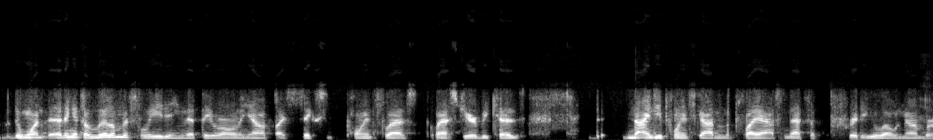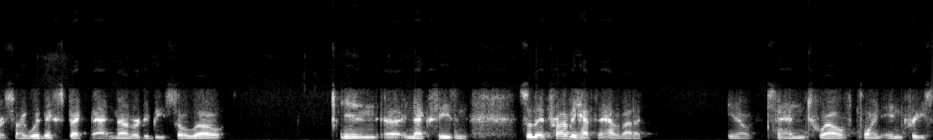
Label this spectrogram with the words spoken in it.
the one I think it's a little misleading that they were only out by six points last last year because 90 points got in the playoffs and that's a pretty low number so I wouldn't expect that number to be so low in uh, next season so they probably have to have about a you know 10 12 point increase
